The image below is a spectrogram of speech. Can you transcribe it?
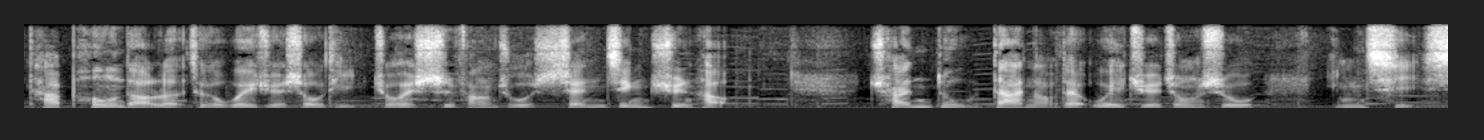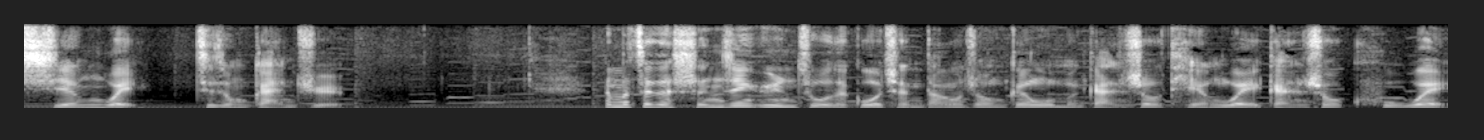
它碰到了这个味觉受体，就会释放出神经讯号，传渡大脑的味觉中枢，引起鲜味这种感觉。那么这个神经运作的过程当中，跟我们感受甜味、感受苦味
